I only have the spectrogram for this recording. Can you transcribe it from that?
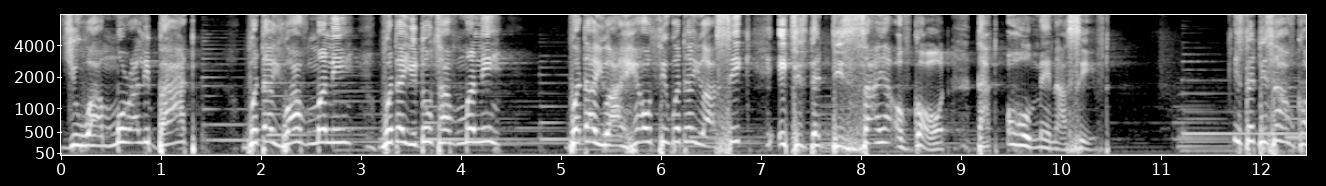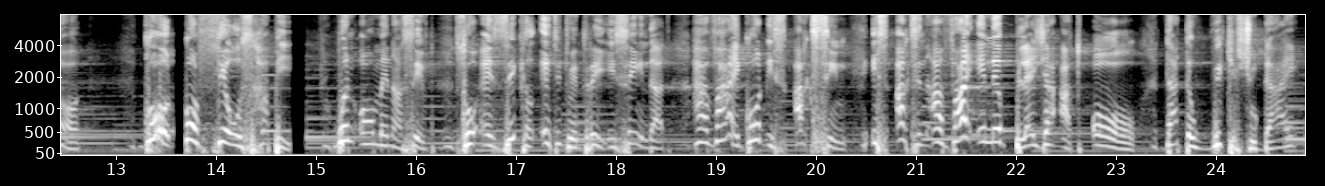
you are morally bad, whether you have money, whether you don't have money, whether you are healthy, whether you are sick, it is the desire of God that all men are saved. It's the desire of God. God, God feels happy when all men are saved. So Ezekiel 18:23 is saying that have I, God is asking, is asking, have I any pleasure at all that the wicked should die?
